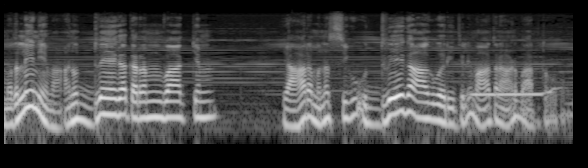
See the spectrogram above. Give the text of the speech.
ಮೊದಲನೇ ನಿಯಮ, ಅನುದ್ವೇಗಕರಂ ವಾಕ್ಯಂ. ಯಾರ ಮನಸ್ಸಿಗೂ ಉದ್ವೇಗ ಆಗುವ ರೀತಿಯಲ್ಲಿ ಮಾತನಾಡಬಾರದು.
